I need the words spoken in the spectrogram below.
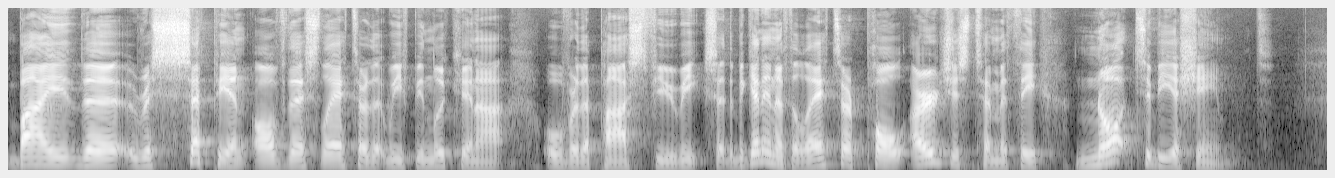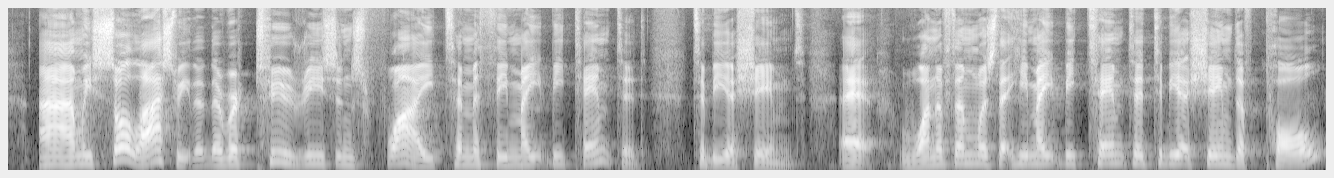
by the recipient of this letter that we've been looking at over the past few weeks. At the beginning of the letter, Paul urges Timothy not to be ashamed. And we saw last week that there were two reasons why Timothy might be tempted to be ashamed. Uh, one of them was that he might be tempted to be ashamed of Paul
